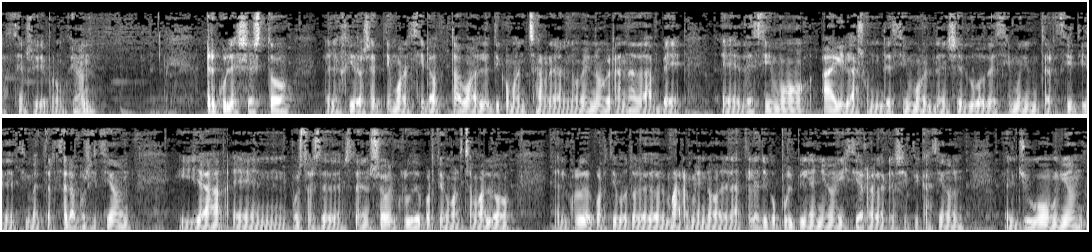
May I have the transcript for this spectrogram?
ascenso y de promoción. Hércules sexto, elegido séptimo, Alcira octavo, Atlético Manchar Real noveno, Granada B eh, décimo, Águilas un décimo, el Dense Dúo décimo, Intercity décima tercera posición y ya en puestos de descenso el Club Deportivo Marchamalo, el Club Deportivo Toledo, el Mar Menor, el Atlético Pulpileño y cierra la clasificación el Yugo Unión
